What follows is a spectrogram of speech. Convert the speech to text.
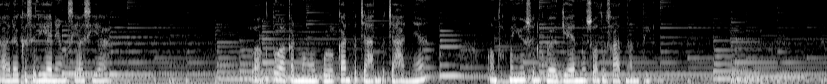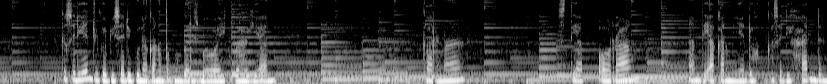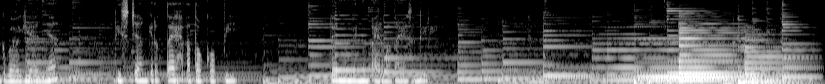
ada kesedihan yang sia-sia. Waktu akan mengumpulkan pecahan-pecahannya untuk menyusun kebahagiaanmu suatu saat nanti. Kesedihan juga bisa digunakan untuk menggarisbawahi kebahagiaan. Karena setiap orang nanti akan menyeduh kesedihan dan kebahagiaannya di secangkir teh atau kopi dan meminum air matanya sendiri.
